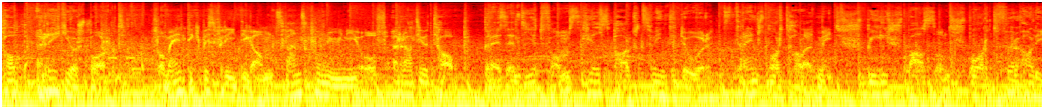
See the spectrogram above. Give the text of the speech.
Top Regiosport. Vom Montag bis Freitag am 20.09 Uhr auf Radio Top. Präsentiert vom Skillspark Zwintertour. Das Trennsporthalle mit Spiel, Spass und Sport für alle.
